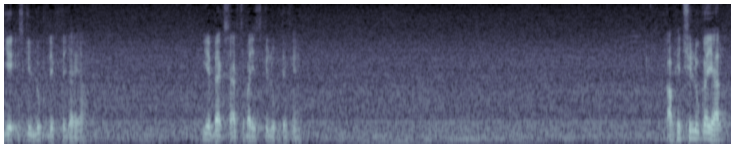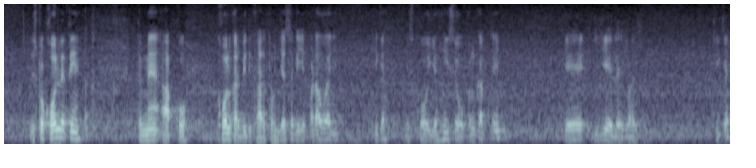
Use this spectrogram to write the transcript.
ये इसकी लुक देखते जाए आप। ये बैक साइड से भाई इसकी लुक देखें। आप काफ़ी अच्छी लुक है यार। इसको खोल लेते हैं। तो मैं आपको खोल कर भी दिखा देता हूँ। जैसा कि ये पड़ा हुआ है जी, ठीक है? इसको यहीं से ओपन करते हैं कि ये ले भाई ठीक है?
